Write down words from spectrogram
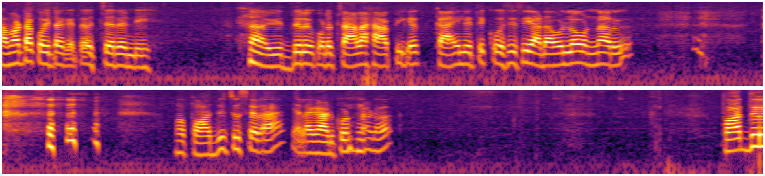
టమాటా కొయ్యటాకైతే వచ్చారండి. ఇద్దరు కూడా చాలా హ్యాపీగా కాయలు అయితే కోసేసి అడవుల్లో ఉన్నారు. మా పాదు చూసారా ఎలాగ ఆడుకుంటున్నాడో? పాదు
